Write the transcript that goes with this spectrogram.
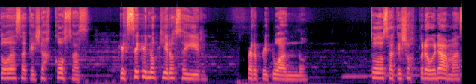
todas aquellas cosas que sé que no quiero seguir perpetuando todos aquellos programas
